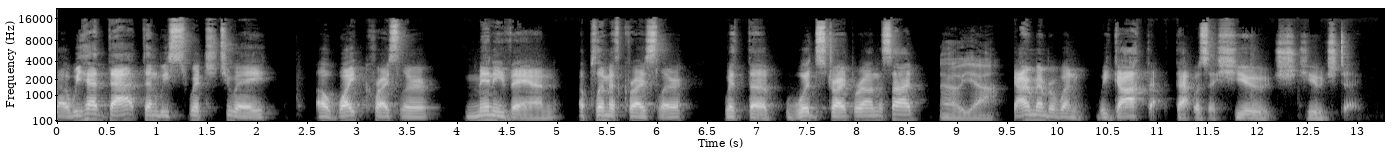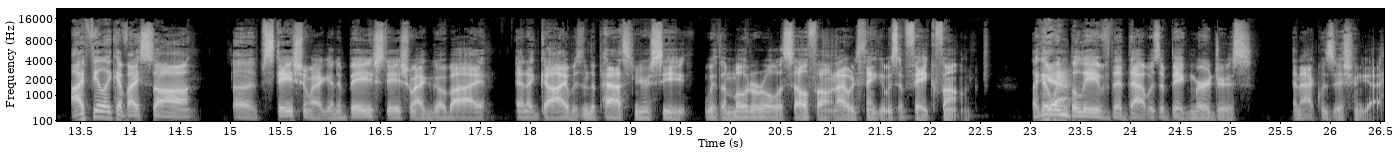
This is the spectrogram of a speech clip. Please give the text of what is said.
Uh, we had that. Then we switched to a, a white Chrysler minivan, a Plymouth Chrysler with the wood stripe around the side. Oh yeah. I remember when we got that. That was a huge, huge day. I feel like if I saw a station wagon, a beige station wagon go by, and a guy was in the passenger seat with a Motorola cell phone, I would think it was a fake phone. Like I Yeah. wouldn't believe that that was a big mergers and acquisition guy.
